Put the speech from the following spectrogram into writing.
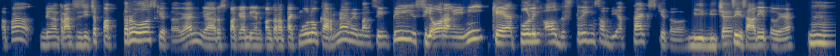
apa dengan transisi cepat terus gitu kan nggak harus pakai dengan counter attack mulu karena memang simply si orang ini kayak pulling all the strings of the attacks gitu di di Chelsea saat itu ya. Hmm.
